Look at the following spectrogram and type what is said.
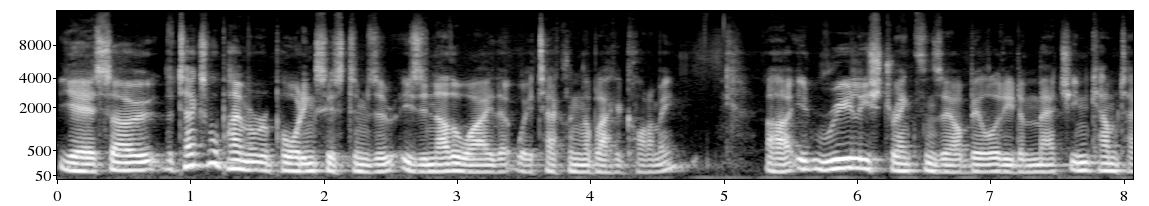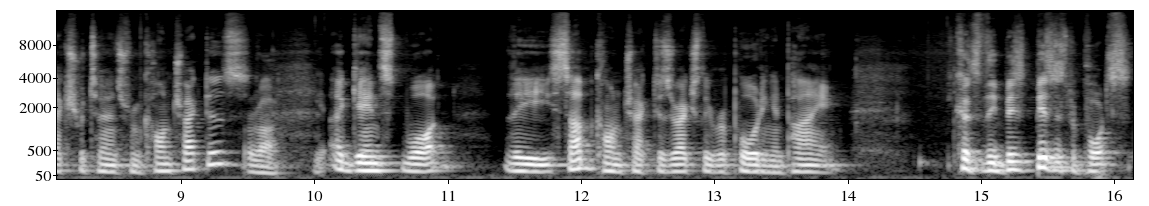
Yeah, so the taxable payment reporting systems are- is another way that we're tackling the black economy. Uh, it really strengthens our ability to match income tax returns from contractors Right. Yeah. against what the subcontractors are actually reporting and paying. Because the business reports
